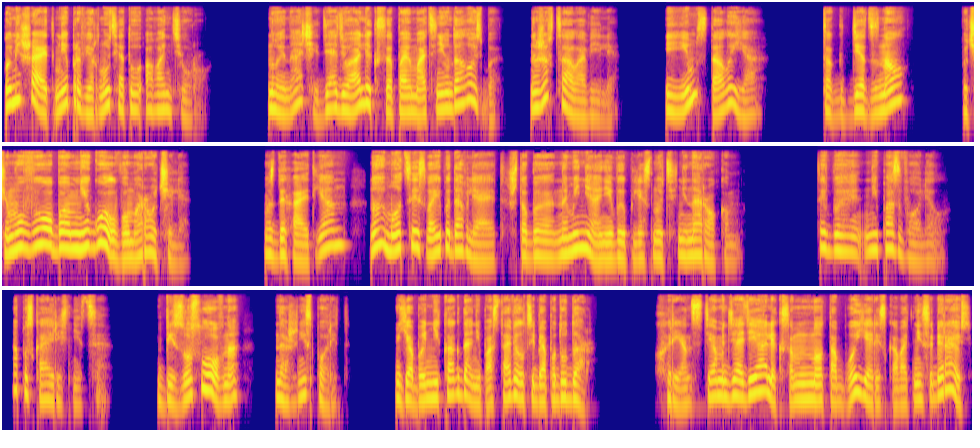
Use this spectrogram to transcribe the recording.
помешает мне провернуть эту авантюру. Но иначе дядю Алекса поймать не удалось бы. На живца ловили. И им стала я. Так дед знал? Почему вы оба мне голову морочили? Вздыхает Ян, но эмоции свои подавляет, чтобы на меня не выплеснуть ненароком. Ты бы не позволил. Опускаю ресницы. Безусловно. Даже не спорит. Я бы никогда не поставил тебя под удар. Хрен с тем дядей Алексом, но тобой я рисковать не собираюсь.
